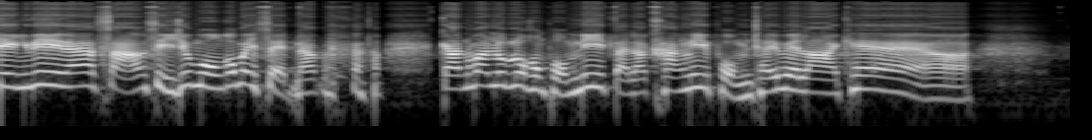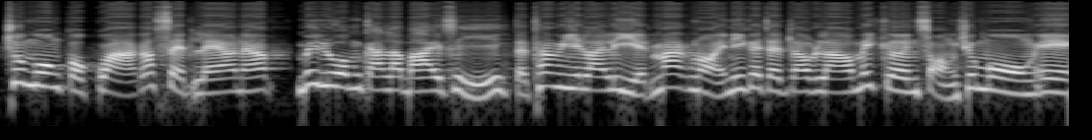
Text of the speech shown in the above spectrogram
ริง ๆ นี่นะสามสี่ชั่วโมงก็ไม่เสร็จนะครับ การวาดลูกๆของผมนี่แต่ละครั้งนี่ผมใช้เวลาแค่ ชั่วโมงกว่าๆก็เสร็จแล้วนะครับ ไม่รวมการระบายสี แต่ถ้ามีรายละเอียดมากหน่อยนี่ก็จะราวๆไม่เกิน 2 ชั่วโมงเอง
